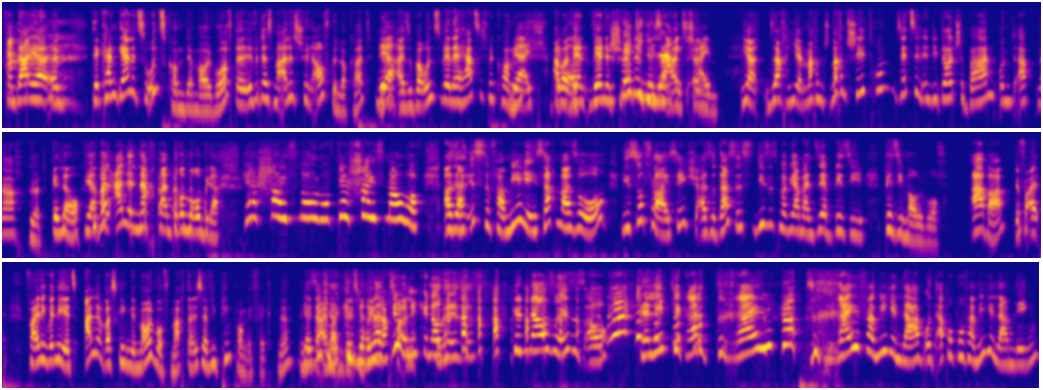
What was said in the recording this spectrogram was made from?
Von daher, ähm, der kann gerne zu uns kommen, der Maulwurf. Da wird das mal alles schön aufgelockert. Ne? Ja. Also bei uns wäre der herzlich willkommen. Ja, ich- Aber genau. wer, wer eine schöne Wiese hat. Schreiben. ja, sag hier, mach ein, mach ein Schild drum, setz ihn in die Deutsche Bahn und ab nach Hürth. Genau, ja, weil alle Nachbarn drumherum wieder, der scheiß Maulwurf, der scheiß Maulwurf. Also das ist eine Familie, ich sag mal so, die ist so fleißig. Also das ist dieses Mal, wir haben einen sehr busy, busy Maulwurf. Aber, Ja, vor, all, vor allen Dingen, wenn ihr jetzt alle was gegen den Maulwurf macht, dann ist ja wie Ping-Pong-Effekt, ne? Dann geht er sicher, einmal wieder zu genau, dem Nachbarn. natürlich, genau so ist es. Genau so ist es auch. Der legt hier gerade drei, drei Familien lahm. Und apropos Familien lahmlegen,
